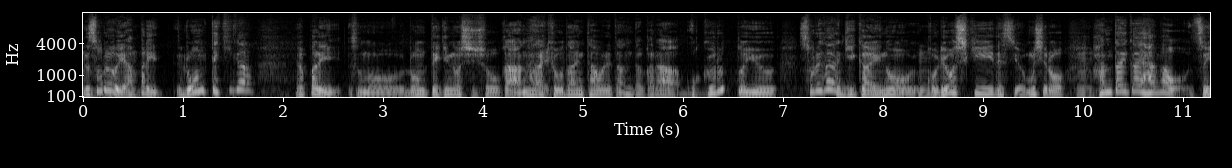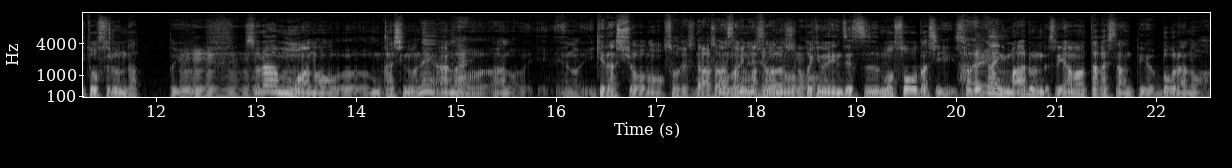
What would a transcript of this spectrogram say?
で、それをやっぱり論的が、やっぱりその論的の首相があんな凶弾に倒れたんだから送るという、それが議会のこう良識ですよ、むしろ反対会派が追悼するんだという、それはもうあの昔のね、あの、はい、あのあの池田首相のそうですね。浅沼さんの時の演説もそうだし、それ以外にもあるんです、はい、山本隆さんという僕らの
